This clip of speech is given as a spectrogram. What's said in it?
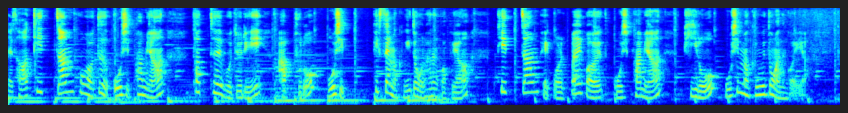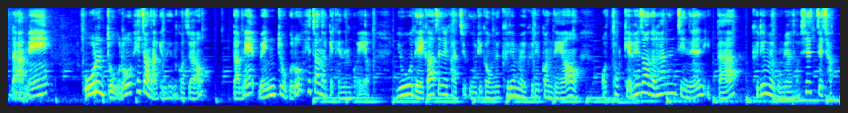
그래서 t.forward 50 하면 터틀 모듈이 앞으로 50 픽셀만큼 이동을 하는 거고요. t.backward backward 50 하면 뒤로 50만큼 이동하는 거예요. 그 다음에 오른쪽으로 회전하게 되는 거죠. 그 다음에 왼쪽으로 회전하게 되는 거예요. 요 네 가지를 가지고 우리가 오늘 그림을 그릴 건데요. 어떻게 회전을 하는지는 이따 그림을 보면서 실제 작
